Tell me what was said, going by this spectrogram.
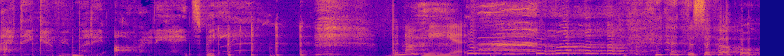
I think everybody already hates me. But not me yet. so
